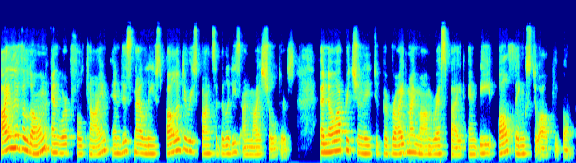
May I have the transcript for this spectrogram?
I live alone and work full time, and this now leaves all of the responsibilities on my shoulders and no opportunity to provide my mom respite and be all things to all people.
